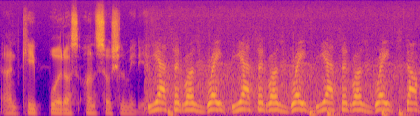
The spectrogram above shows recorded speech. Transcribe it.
and keep with us on social media. Yes, it was great. Yes, it was great. Yes, it was great stuff.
